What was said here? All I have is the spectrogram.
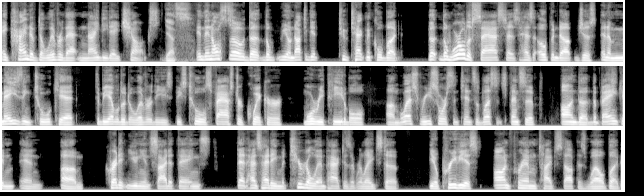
and kind of deliver that in 90 day chunks? Yes. And then also the, the, you know, not to get too technical, but the, the world of SaaS has, has opened up just an amazing toolkit to be able to deliver these, these tools faster, quicker, more repeatable, um, less resource intensive, less expensive on the, the bank and, and, um, credit union side of things that has had a material impact as it relates to, you know, previous on-prem type stuff as well. But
